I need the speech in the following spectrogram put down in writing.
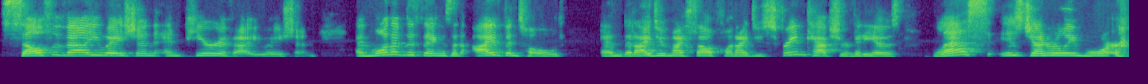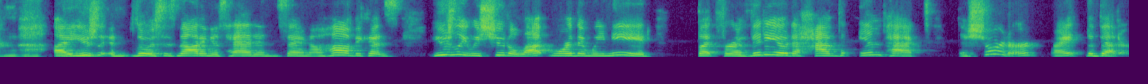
self-evaluation and peer evaluation. And one of the things that I've been told and that I do myself when I do screen capture videos less is generally more. Mm -hmm. I mm-hmm. usually, and Lewis is nodding his head and saying, uh-huh, because usually we shoot a lot more than we need, but for a video to have impact, the shorter, right, the better.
